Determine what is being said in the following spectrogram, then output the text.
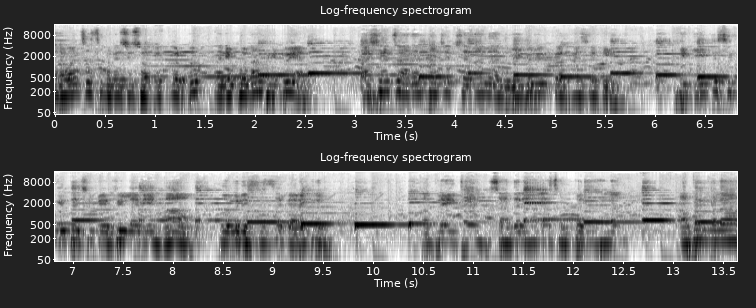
सर्वांचंच मनाशी स्वागत करतो आणि पुन्हा भेटूया अशाच आनंदाच्या क्षणांना द्विगुरित करण्यासाठी ही गीत संगीताची मैफिल आणि हा होम मिनिस्टरचा कार्यक्रम. आपल्या इथे सादर झाला संपन्न झाला. आपण मला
